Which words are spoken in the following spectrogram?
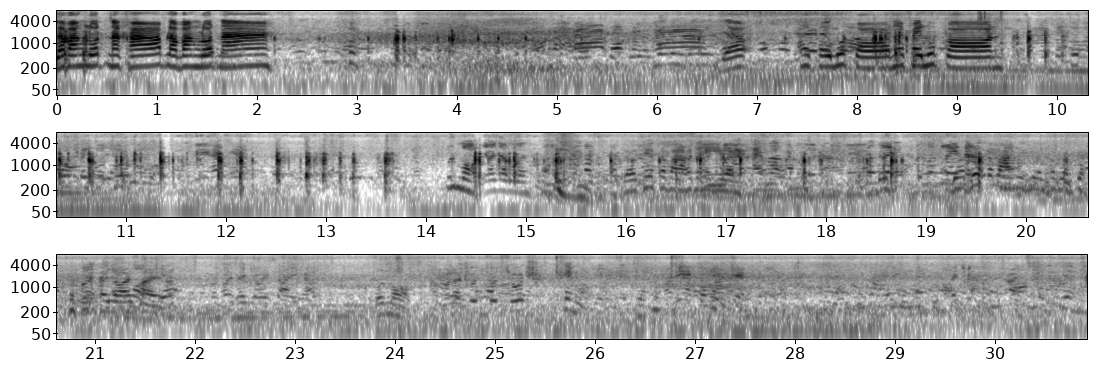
ระวังรถนะครับ ระวังรถนะ เดี๋ยวให้ไฟลุกก่อนให้ไฟลุกก่อนอุ้ยหมอกเยอะจังเลยเดี๋ยวเทศบาลเขาจะมาเยือนเดี๋ยวเทศบาลมาเยือนตำรวจจะค่อยทยอยใส่ค่อยทยอยใส่ครับบนหมอกชุดชุดชุดเข้มอันนี้ก็ไม่เก็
